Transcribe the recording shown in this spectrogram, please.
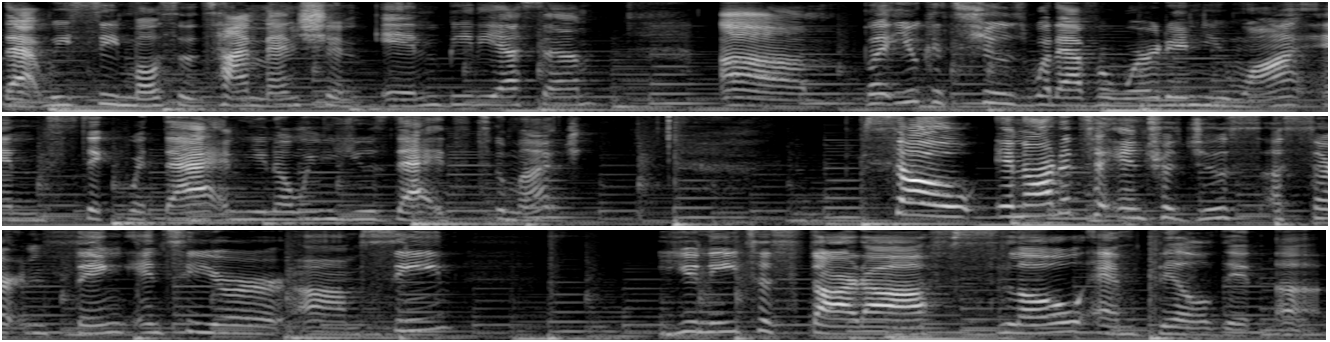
that we see most of the time mentioned in BDSM. Um, but you can choose whatever wording you want and stick with that. And you know, when you use that, it's too much. So, in order to introduce a certain thing into your um, scene, you need to start off slow and build it up.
